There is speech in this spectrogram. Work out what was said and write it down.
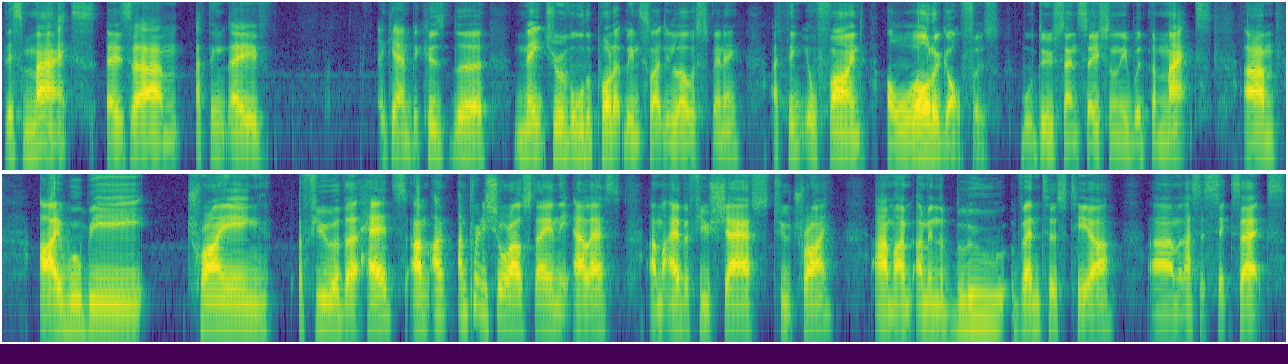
this Max is, um, I think they've, again, because the nature of all the product being slightly lower spinning, I think you'll find a lot of golfers will do sensationally with the Max. Um, I will be trying a few of the heads. Um, I'm, I'm pretty sure I'll stay in the LS. Um, I have a few shafts to try. Um, I'm, I'm in the blue Ventus TR. Um, that's a 6X.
